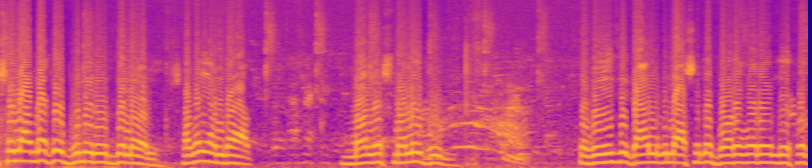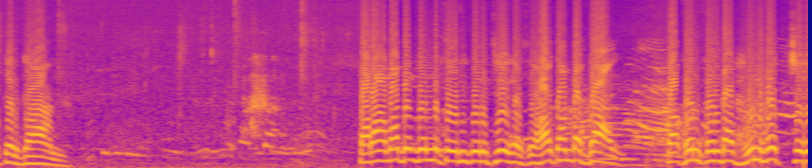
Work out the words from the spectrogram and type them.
আসলে আমরা কেউ ভুলের ঊর্ধ্বে নন। সবাই আমরা মানুষ মানেই ভুল। তবে এই যে গানগুলো আসলে বড় বড় লেখকের গান, তারা আমাদের জন্য তৈরি করে ঠিক আছে হয়তো আমরা গাই, কখন কোনটা ভুল হচ্ছে,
